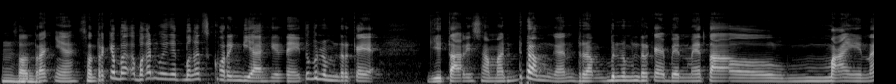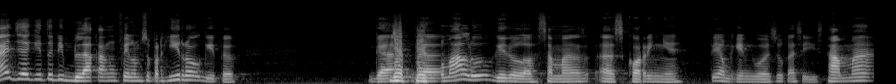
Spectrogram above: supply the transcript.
Mhm. soundtracknya. Soundtracknya bah- bahkan gue inget banget scoring di akhirnya itu bener-bener kayak gitaris sama drum kan drum bener-bener kayak band metal main aja gitu di belakang film superhero gitu. Gak, Yep, gak malu gitu loh sama uh, scoringnya. Itu yang bikin gue suka sih. Sama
